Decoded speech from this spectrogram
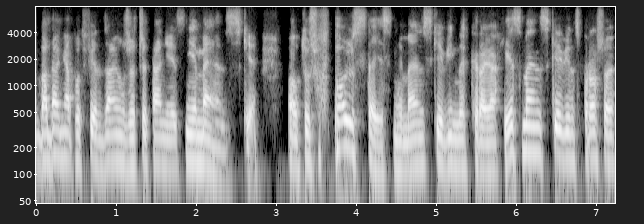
badania potwierdzają, że czytanie jest niemęskie. Otóż w Polsce jest niemęskie, w innych krajach jest męskie, więc proszę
